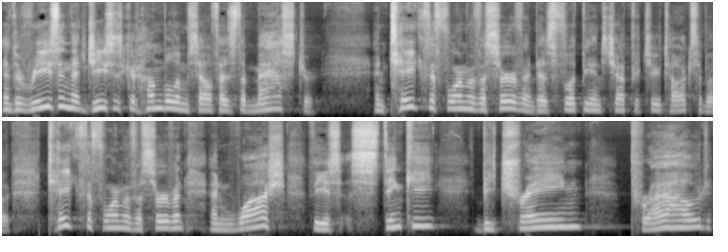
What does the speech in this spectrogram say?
And the reason that Jesus could humble himself as the master and take the form of a servant, as Philippians chapter 2 talks about, take the form of a servant and wash these stinky, betraying, proud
